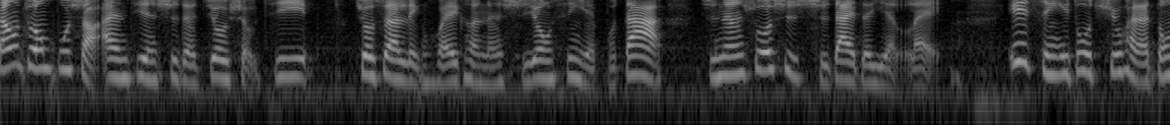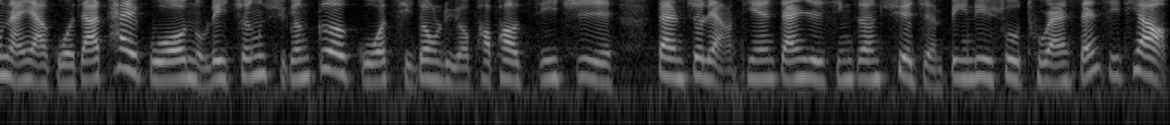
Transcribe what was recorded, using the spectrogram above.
当中不少按键式的旧手机，就算领回，可能实用性也不大，只能说是时代的眼泪。疫情一度趋缓的东南亚国家泰国，努力争取跟各国启动旅游泡泡机制，但这两天单日新增确诊病例数突然三级跳。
